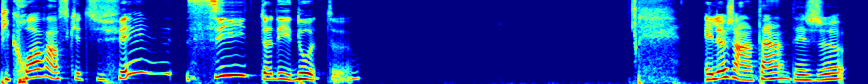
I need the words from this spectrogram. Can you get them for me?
puis croire en ce que tu fais si tu as des doutes? Et là, j'entends déjà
